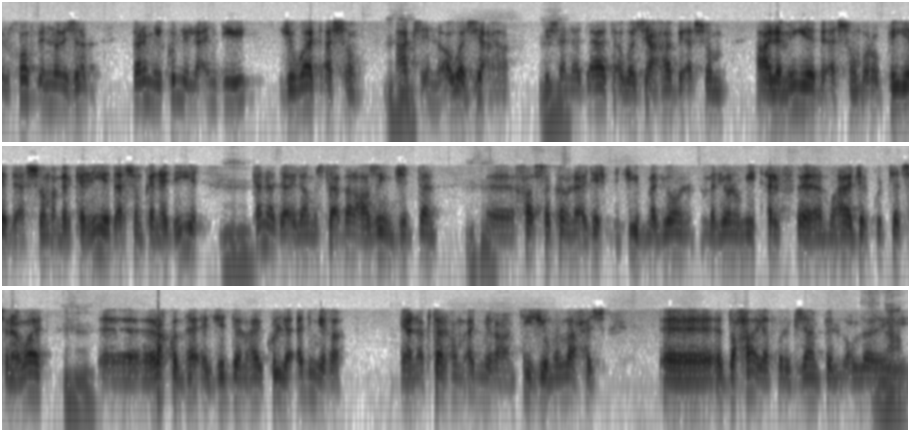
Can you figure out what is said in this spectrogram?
الخوف إنه إذا برمي كل اللي عندي جوات أسهم. عكس إنه أوزعها. بسندات أوزعها بأسهم عالمية بأسهم أوروبية بأسهم أمريكانية بأسهم كندية. كندا إلها مستقبل عظيم جدا خاصة كونها قديش بتجيب مليون مليون و ألف مهاجر كل ثلاث سنوات. رقم هائل جدا وهي كلها أدمغة. يعني أكثرهم أدمغة عم تيجي وبنلاحظ الضحايا for example والله نعم.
